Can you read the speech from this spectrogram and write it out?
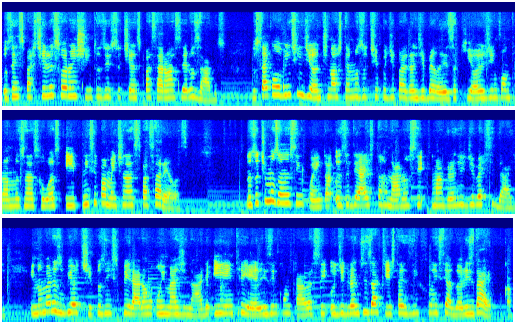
Os espartilhos foram extintos e os sutiãs passaram a ser usados. Do século XX em diante, nós temos o tipo de padrão de beleza que hoje encontramos nas ruas e principalmente nas passarelas. Nos últimos anos 50, os ideais tornaram-se uma grande diversidade. Inúmeros biotipos inspiraram o imaginário e entre eles encontrava-se o de grandes artistas e influenciadores da época.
